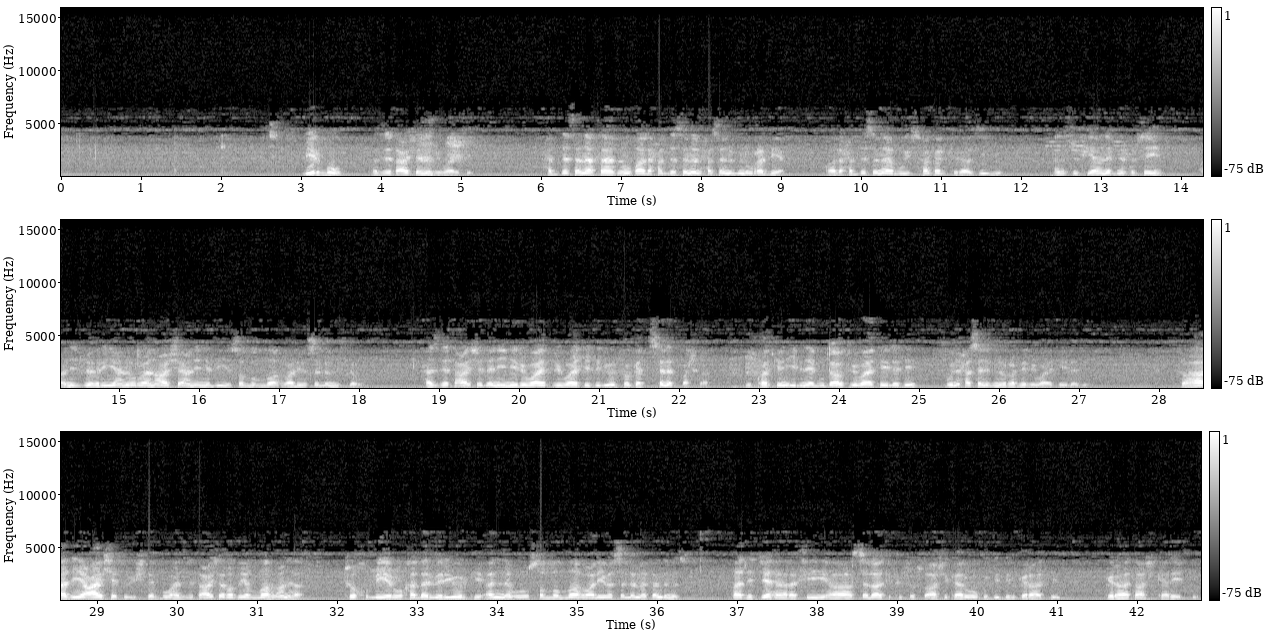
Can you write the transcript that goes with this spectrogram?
Bir bu, Hazreti Ayşe'nin rivayeti. حدثنا فهد قال حدثنا الحسن بن ربيع قال حدثنا أبو إسحاق الفرازي عن سفيان بن حسين عن الزهري عن عروة عن عائشة عن النبي صلى الله عليه وسلم مثله. حزت عائشة يعني رواية رواية دليل فقط سنة فشكا يقارتني ابن أبو داود روايته الذي بن حسن بن الربيع روايته الذي فهذه عائشة اشتبوا حزت عائشة رضي الله عنها. تخبر خبر بريوركي أنه صلى الله عليه وسلم تندمس قد جهر فيها صلاة كتب عاشكاروك دي بالقراءة قراءة عاشكاريتي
